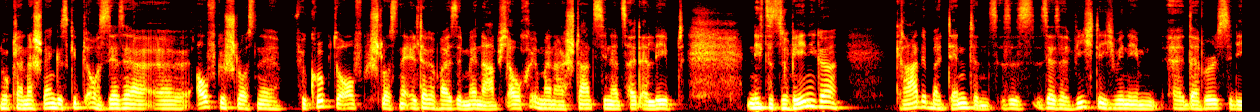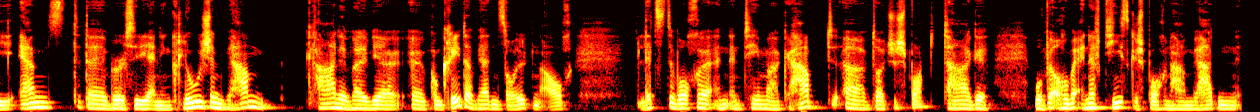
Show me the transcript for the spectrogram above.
Nur kleiner Schwenk, es gibt auch sehr, sehr äh, aufgeschlossene, für Krypto aufgeschlossene ältere weiße Männer, habe ich auch in meiner Staatsdienerzeit erlebt. Nichtsdestoweniger, gerade bei Dentons ist es sehr, sehr wichtig, wir nehmen äh, Diversity ernst, Diversity and Inclusion. Wir haben gerade, weil wir äh, konkreter werden sollten, auch letzte Woche ein, ein Thema gehabt, äh, Deutsche Sporttage, wo wir auch über NFTs gesprochen haben. Wir hatten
